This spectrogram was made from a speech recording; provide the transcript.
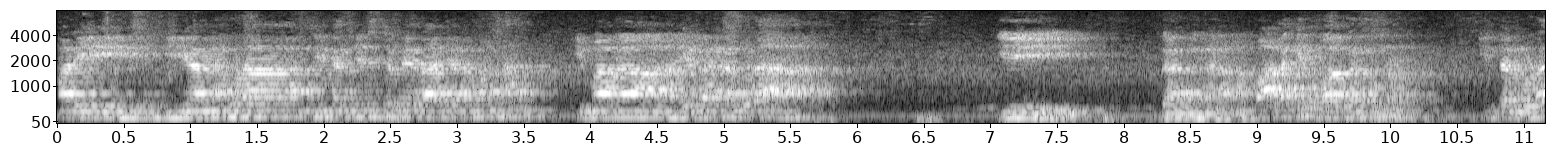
మరి ఈ అన్న కూడా జీతం చేస్తుండే రాజారామన్న ఈ మన ఏమన్నా కూడా ఈ దాని వాళ్ళకే బాగా ఉన్నాడు ఇతను కూడా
